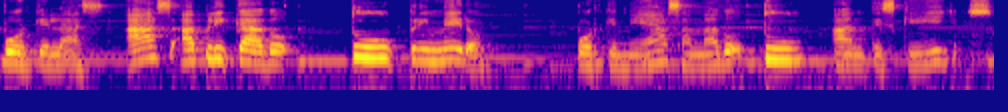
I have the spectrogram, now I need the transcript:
porque las has aplicado tú primero, porque me has amado tú antes que ellos.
